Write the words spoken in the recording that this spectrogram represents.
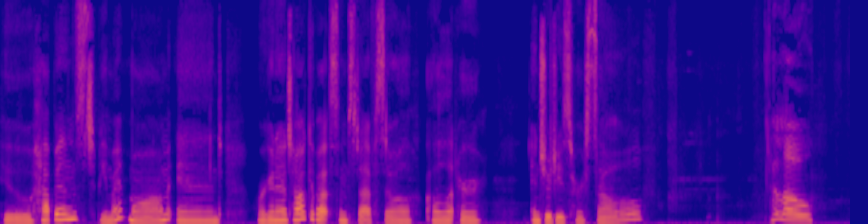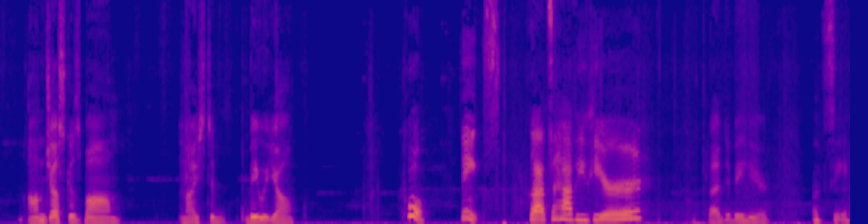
who happens to be my mom, and we're gonna talk about some stuff. So I'll, I'll let her introduce herself. Hello, I'm Jessica's mom. Nice to be with y'all. Cool. Thanks. Glad to have you here. Glad to be here. Let's see.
